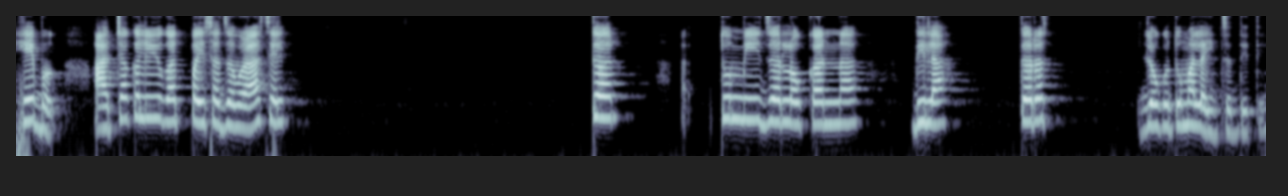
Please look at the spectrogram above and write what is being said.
हे बघ आजच्या कलियुगात पैसा जवळ असेल तर तुम्ही जर लोकांना दिला तरच लोक तुम्हाला इज्जत देतील.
